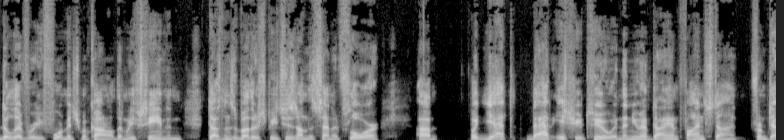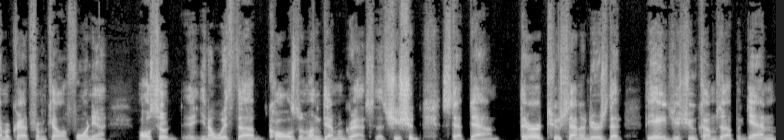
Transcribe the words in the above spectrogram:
delivery for Mitch McConnell than we've seen in dozens of other speeches on the Senate floor. Um, but yet, that issue too, and then you have Dianne Feinstein from Democrat from California, also, eh, you know, with uh, calls among Democrats that she should step down. There are two senators that the age issue comes up again,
